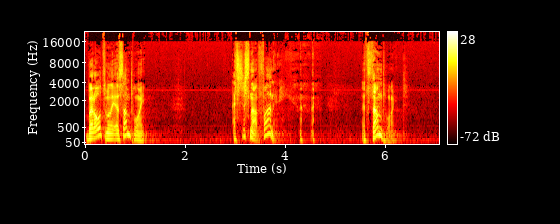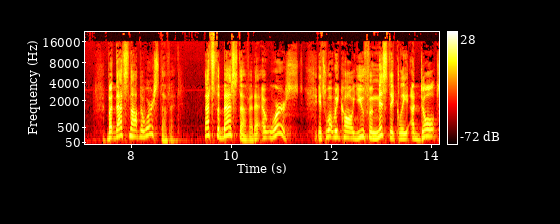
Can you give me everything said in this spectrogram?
But ultimately, at some point, it's just not funny. at some point. But that's not the worst of it. That's the best of it. At worst, it's what we call euphemistically adult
